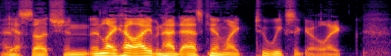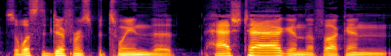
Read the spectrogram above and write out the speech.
and Yeah. such, and and like hell, I even had to ask him like two weeks ago, like, so what's the difference between the hashtag and the fucking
